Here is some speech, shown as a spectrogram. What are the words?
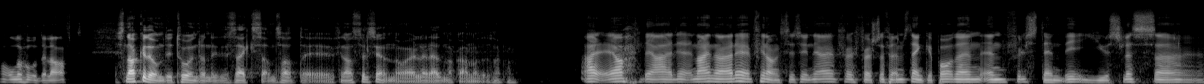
holde hodet lavt. Snakker du om de 296 ansatte i Finanstilsynet nå, eller er det noe annet du snakker om? Ja, det er Nei, nå er det Finanstilsynet jeg først og fremst tenker på. Det er en, en fullstendig useless uh,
